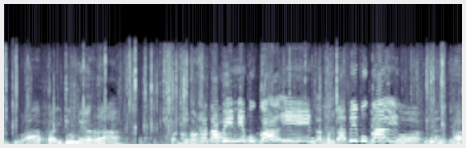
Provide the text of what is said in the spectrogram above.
hijau apa? Hijau merah. Hijau Kakak merah. tapi ini bukain. Bentar, bentar. Tapi bukain. Ini Ezra,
